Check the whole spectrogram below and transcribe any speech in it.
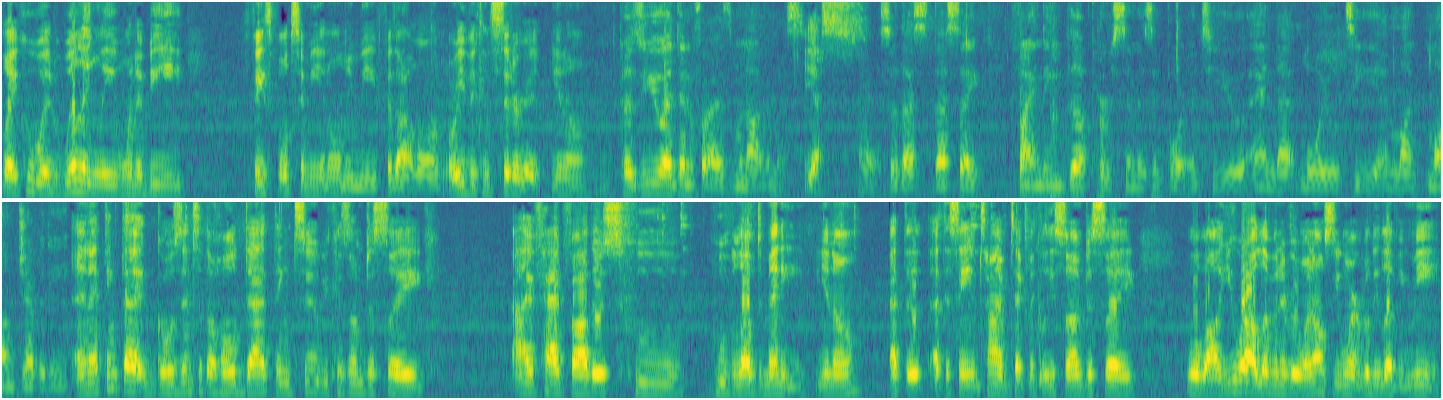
like who would willingly want to be faithful to me and only me for that long or even consider it you know Because you identify as monogamous. yes All right, so that's that's like finding the person is important to you, and that loyalty and lon- longevity. and i think that goes into the whole dad thing too because i'm just like i've had fathers who who've loved many you know at the at the same time technically so i'm just like well while you were out loving everyone else you weren't really loving me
